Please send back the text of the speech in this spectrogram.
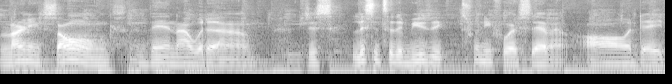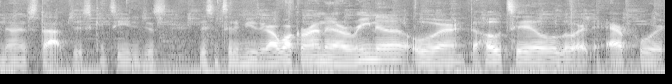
learning songs, then I would um, just listen to the music 24-7, all day, non-stop. Just continue to just listen to the music. I walk around the arena or the hotel or the airport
